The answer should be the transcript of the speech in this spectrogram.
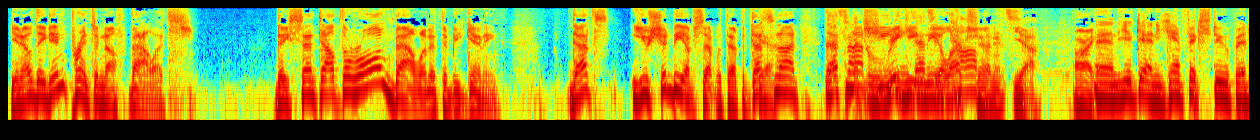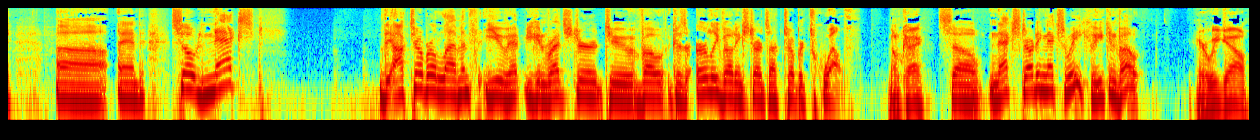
You know, they didn't print enough ballots. They sent out the wrong ballot at the beginning. That's you should be upset with that, but that's Yeah. not that's, That's not not, cheating, rigging that's the election. Yeah. All right. And again, you can't fix stupid. Uh, and so next, the October 11th, you have, you can register to vote because early voting starts October 12th. Okay. So next, starting next week, you can vote. Here we go.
